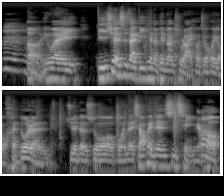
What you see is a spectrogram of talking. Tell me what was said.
嗯呃，因为的确是在第一天的片段出来以后，就会有很多人觉得说伯恩在消费这件事情，然后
